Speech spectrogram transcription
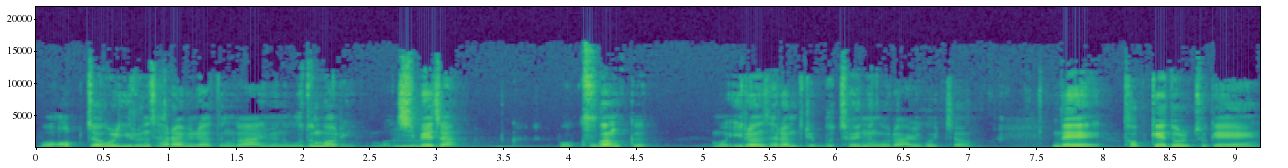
뭐 업적을 이룬 사람이라든가 아니면 우두머리, 뭐 지배자 뭐 구강급 뭐 이런 사람들이 묻혀 있는 걸로 알고 있죠. 근데 덮개돌 쪽에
